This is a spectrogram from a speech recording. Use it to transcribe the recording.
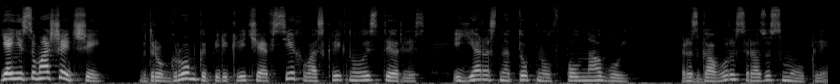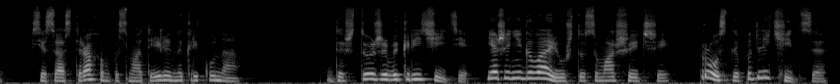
«Я не сумасшедший!» Вдруг громко, перекричав всех, воскликнул Эстерлис и яростно топнул в пол ногой. Разговоры сразу смолкли. Все со страхом посмотрели на крикуна. «Да что же вы кричите? Я же не говорю, что сумасшедший. Просто подлечиться!»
